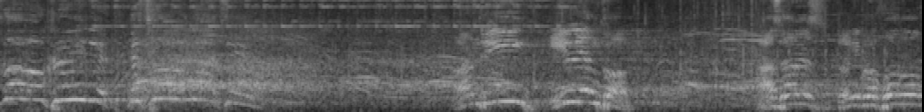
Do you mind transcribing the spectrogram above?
Слава Україні і слава нації! Андрій Ілленко. А зараз до мікрофону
